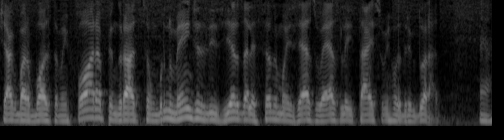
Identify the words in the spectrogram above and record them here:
Thiago Barbosa também fora, pendurados são Bruno Mendes, Lisieira, D'Alessandro, Moisés, Wesley, Tyson e Rodrigo Dourado. É.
